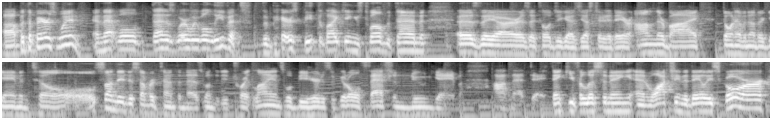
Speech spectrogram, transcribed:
Uh, but the Bears win, and that will that is where we will leave it. The Bears beat the Vikings 12 to 10, as they are, as I told you guys yesterday, they are on their bye. Don't have another game until Sunday, December 10th, and that is when the Detroit Lions will be here. It's a good old fashioned noon game on that day. Thank you for listening and watching the Daily Score.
